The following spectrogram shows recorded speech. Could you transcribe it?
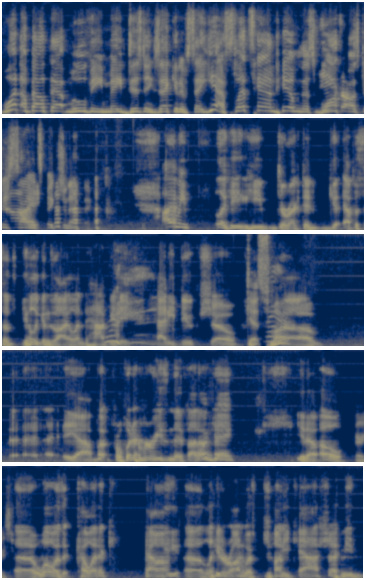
What about that movie made Disney executives say, yes, let's hand him this blockbuster science fiction epic? I mean, look, he, he directed g- episodes Gilligan's Island, Happy Days, Patty Duke Show. Get smart. Um, uh, yeah, but for whatever reason, they thought, okay, you know, oh, uh, what was it, Coweta County? Uh, later on with Johnny Cash. I mean,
